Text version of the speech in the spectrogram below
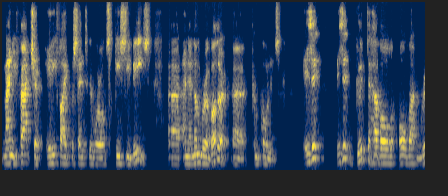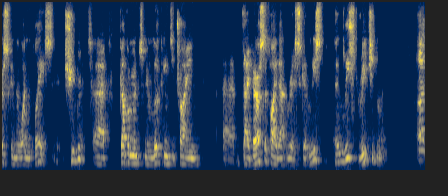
manufacture 85% of the world's PCBs uh, and a number of other uh, components. Is it is it good to have all, all that risk in the one place? Shouldn't uh, governments be looking to try and diversify that risk at least at least regionally. Uh,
